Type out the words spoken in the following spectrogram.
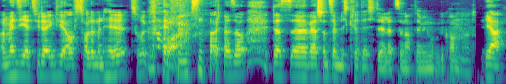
Und wenn sie jetzt wieder irgendwie auf Solomon Hill zurückgreifen Boah. müssen oder so, das äh, wäre schon ziemlich ziemlich kritisch. Der letzte nach der Minuten bekommen hat. Ja.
